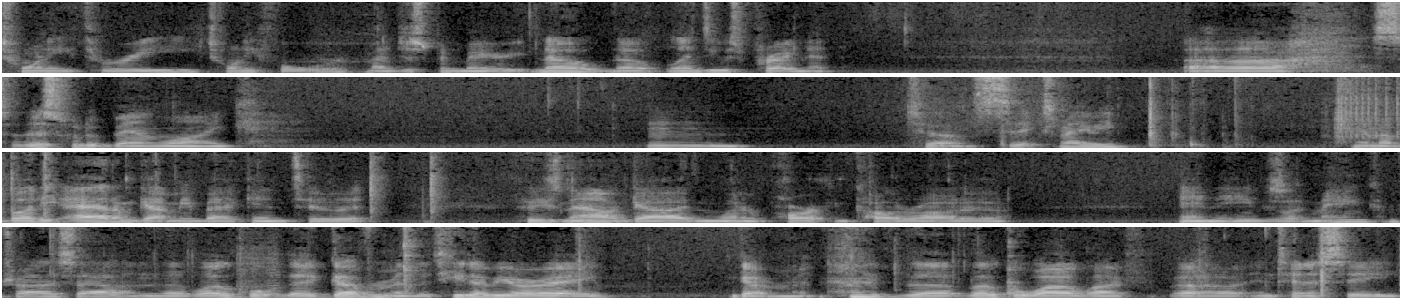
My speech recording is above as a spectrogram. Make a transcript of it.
23, 24. I'd just been married. No, no, Lindsay was pregnant. Uh, so this would have been like mm, 2006 maybe. and my buddy Adam got me back into it, who's now a guide in Winter Park in Colorado. And he was like, "Man, come try this out." And the local, the government, the TWRA government, the local wildlife uh, in Tennessee,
